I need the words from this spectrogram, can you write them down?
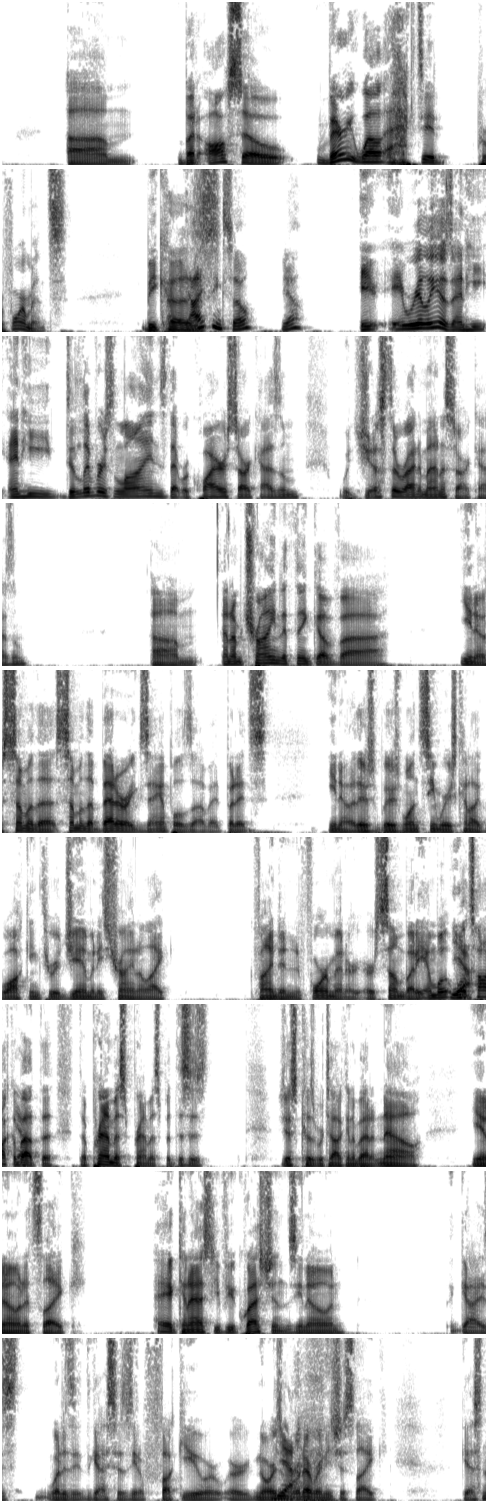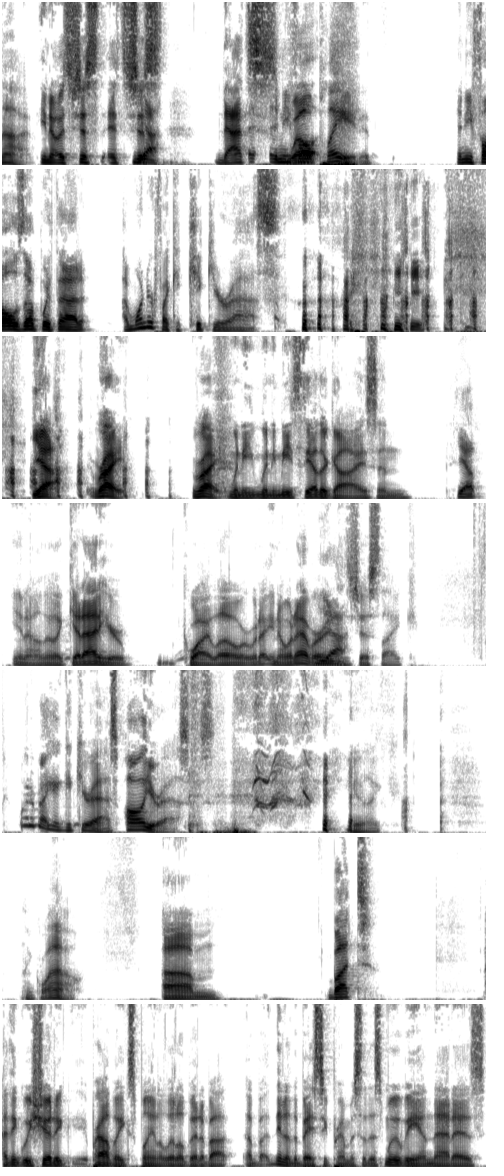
um, but also very well acted performance because I think so. Yeah. It it really is and he and he delivers lines that require sarcasm with just the right amount of sarcasm. Um and I'm trying to think of uh you know some of the some of the better examples of it, but it's you know there's there's one scene where he's kind of like walking through a gym and he's trying to like find an informant or, or somebody and we'll yeah, we'll talk yeah. about the the premise premise but this is just because we're talking about it now, you know, and it's like, hey, can I ask you a few questions, you know, and the guy's, what is it? The guy says, you know, fuck you or, or ignores yeah. him or whatever. And he's just like, guess not. You know, it's just, it's just, that's and well played. And he follows up with that. I wonder if I could kick your ass. yeah, right. Right. When he when he meets the other guys and Yep. You know, they're like, get out of here, Guilo or whatever, you know, whatever. Yeah. And it's just like, what if I could kick your ass? All your asses. You're like, like, wow. Um, but I think we should probably explain a little bit about, about, you know, the basic premise of this movie. And that is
